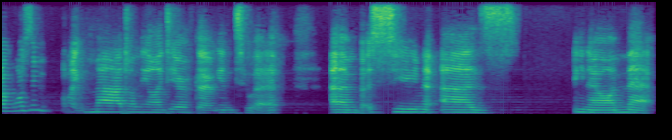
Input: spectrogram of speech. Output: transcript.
I wasn't like mad on the idea of going into it. Um, but as soon as, you know, I met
